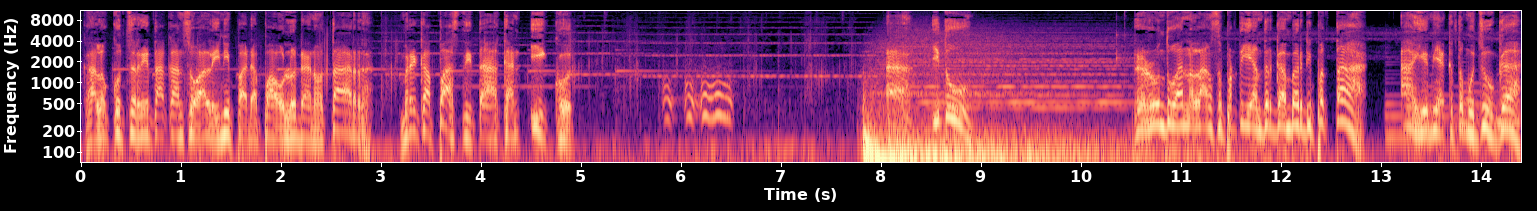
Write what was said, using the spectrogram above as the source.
Kalau ku ceritakan soal ini pada Paulo dan Otar, mereka pasti tak akan ikut. Ah, itu! Reruntuhan elang seperti yang tergambar di peta. Akhirnya ketemu juga.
